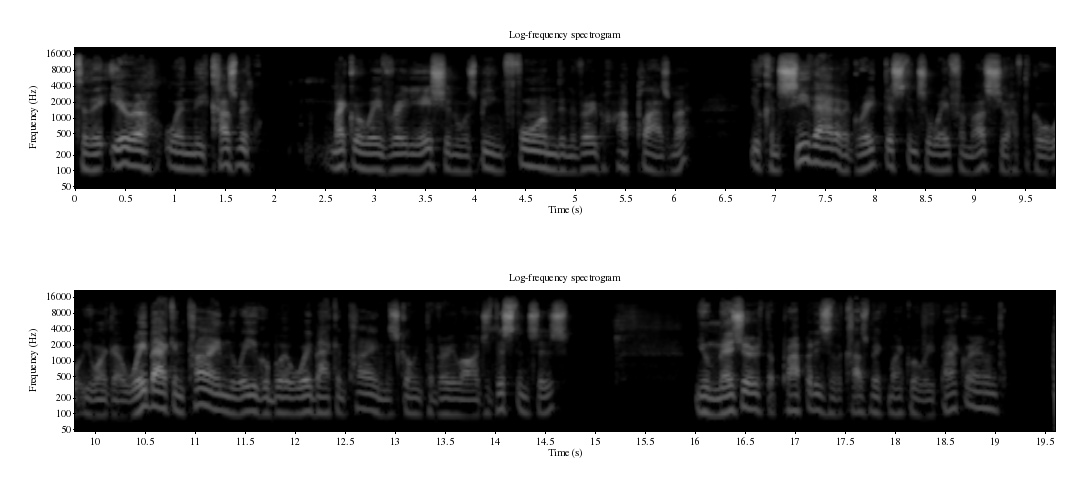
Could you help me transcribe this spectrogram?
to the era when the cosmic microwave radiation was being formed in the very hot plasma. You can see that at a great distance away from us. You have to go, you want to go way back in time. The way you go way back in time is going to very large distances. You measure the properties of the cosmic microwave background.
